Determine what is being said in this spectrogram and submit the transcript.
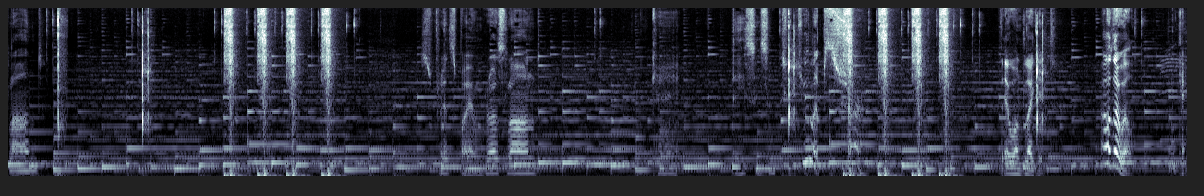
Grassland. Spreads biome grassland. Okay. Daisies and tulips, sure. They won't like it. Oh, they will. Okay.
